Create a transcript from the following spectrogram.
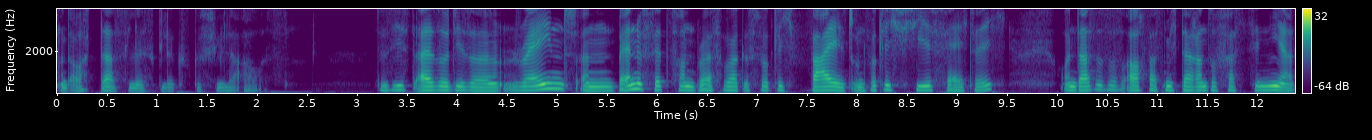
Und auch das löst Glücksgefühle aus. Du siehst also, diese Range an Benefits von Breathwork ist wirklich weit und wirklich vielfältig. Und das ist es auch, was mich daran so fasziniert.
